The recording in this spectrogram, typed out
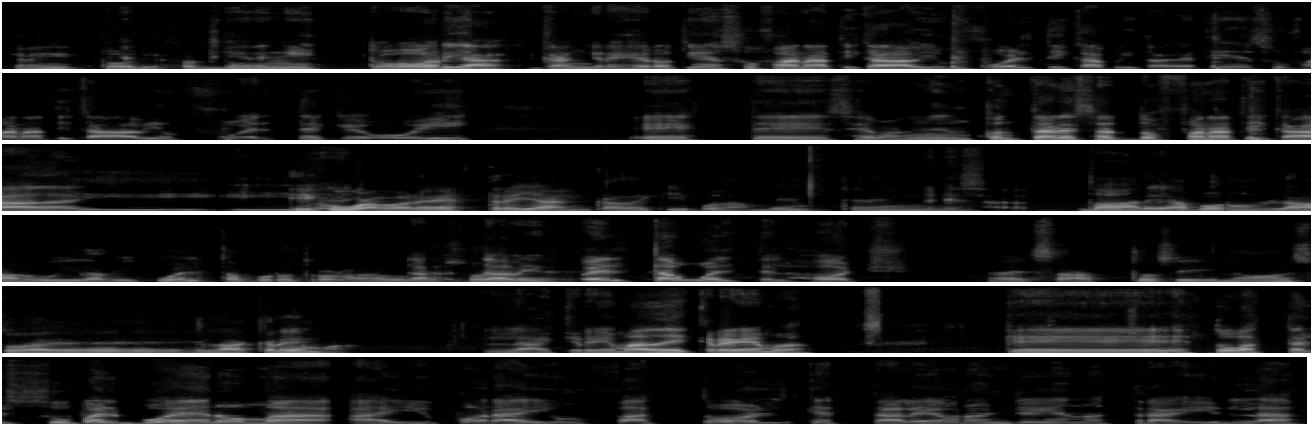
tienen historia. Tienen historia. Cangrejero tiene su fanaticada bien fuerte y Capitanes tiene su fanaticada bien fuerte, que hoy este, se van a encontrar esas dos fanaticadas y... Y, jugadores estrellas en cada equipo también. Tienen Varea por un lado y David Huerta por otro lado. David Huerta, Walter Hodge. Exacto, sí, no, eso es la crema. La crema de crema. Que esto va a estar súper bueno, más hay por ahí un factor que está LeBron James en nuestra isla.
